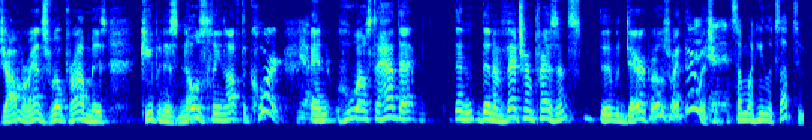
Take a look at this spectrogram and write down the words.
Ja Morant's real problem is keeping his nose clean off the court. And who else to have that than, than a veteran presence? The- Derrick Rose right there with you. and someone he looks up to.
